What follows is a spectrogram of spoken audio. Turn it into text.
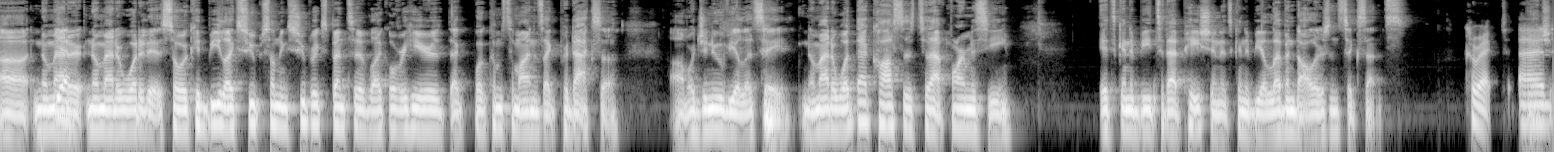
uh, no matter no matter what it is. So it could be like super, something super expensive, like over here. That what comes to mind is like Pradaxa um, or Januvia, let's say. No matter what that cost is to that pharmacy, it's going to be to that patient. It's going to be eleven dollars and six cents. Correct. And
